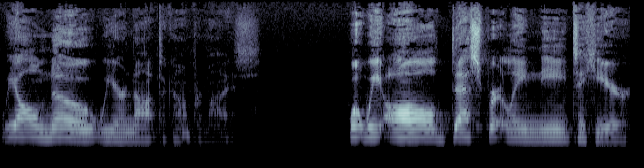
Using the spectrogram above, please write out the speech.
We all know we are not to compromise. What we all desperately need to hear,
